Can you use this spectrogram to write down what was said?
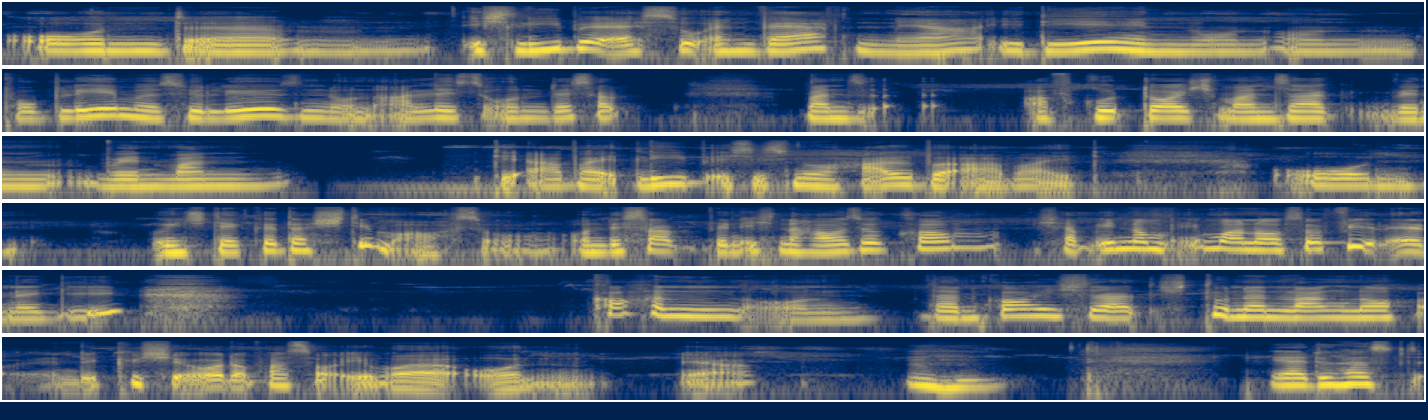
und ähm, ich liebe es zu entwerfen, ja, Ideen und, und Probleme zu lösen und alles. Und deshalb man auf gut Deutsch man sagt, wenn wenn man die Arbeit liebt, es ist nur halbe Arbeit. Und und ich denke, das stimmt auch so. Und deshalb, wenn ich nach Hause komme, ich habe immer noch so viel Energie. Kochen und dann koche ich halt stundenlang noch in der Küche oder was auch immer. Und ja. Mhm. Ja, du hast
